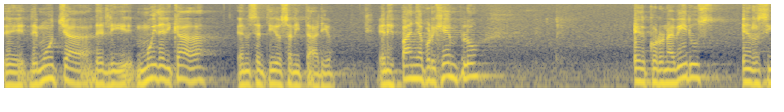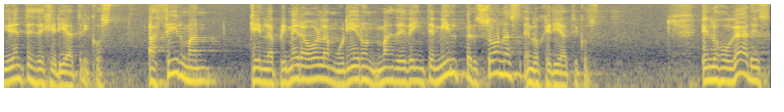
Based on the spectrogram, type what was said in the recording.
eh, de mucha, muy delicada en el sentido sanitario. En España, por ejemplo, el coronavirus en residentes de geriátricos. Afirman que en la primera ola murieron más de 20.000 personas en los geriátricos. En los hogares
